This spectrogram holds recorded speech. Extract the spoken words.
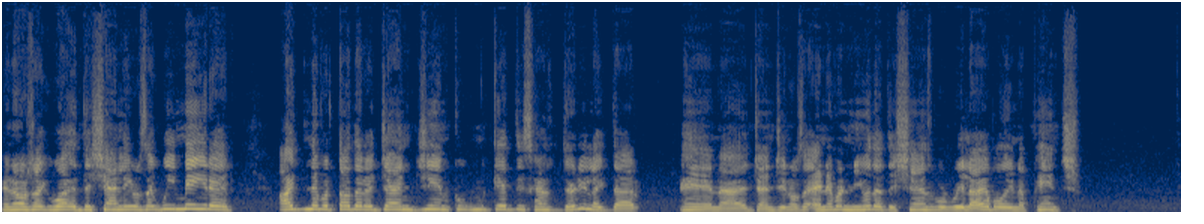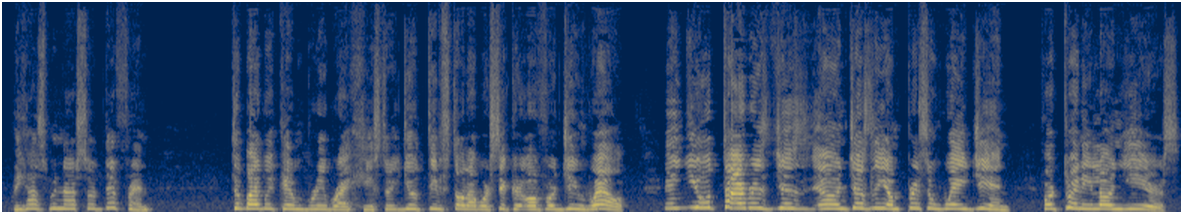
And I was like, what? And the Shan leader was like, we made it. I never thought that a Jan Jin could get this hands dirty like that. And uh, Jan Jin was like, I never knew that the Shans were reliable in a pinch. Because we're not so different. Too bad we can rewrite history. You thieves stole our secret all for Jin Wei. And you tyrants just uh, justly imprisoned Wei Jin for 20 long years.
